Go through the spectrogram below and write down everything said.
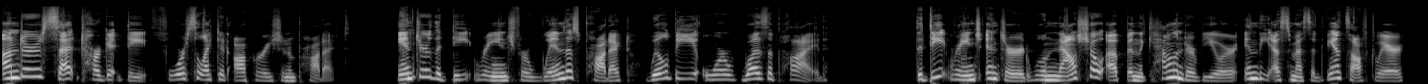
Under Set Target Date for selected operation and product, enter the date range for when this product will be or was applied. The date range entered will now show up in the calendar viewer in the SMS Advanced software,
